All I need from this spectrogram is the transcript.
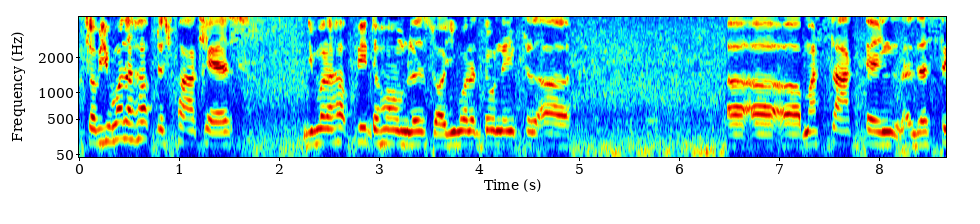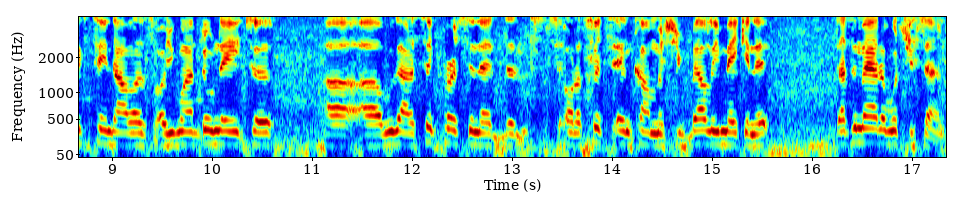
So if you want to help this podcast, you want to help feed the homeless, or you want to donate to uh, uh, uh, uh, my stock thing, that's sixteen dollars, or you want to donate to. Uh, uh, we got a sick person that that's on a fixed income and she barely making it. Doesn't matter what you send.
